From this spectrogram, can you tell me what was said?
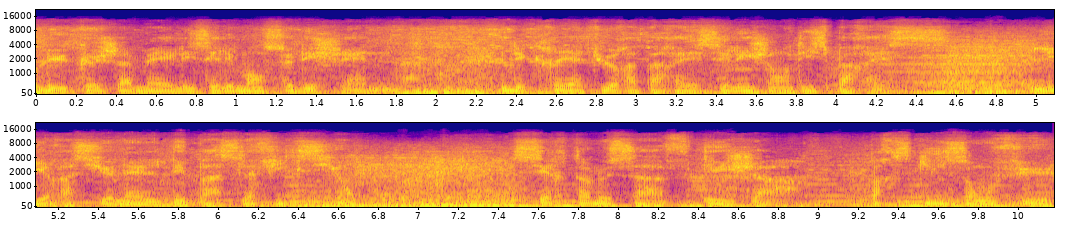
Plus que jamais, les éléments se déchaînent. Des créatures apparaissent et les gens disparaissent. L'irrationnel dépasse la fiction. Certains le savent déjà, parce qu'ils ont vu.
